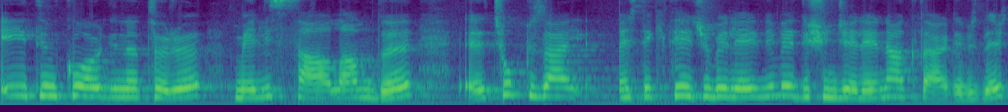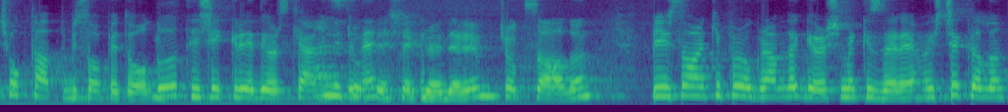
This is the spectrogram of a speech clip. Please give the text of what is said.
eğitim koordinatörü Melis Sağlam'dı. Ee, Çok güzel mesleki tecrübelerini ve düşüncelerini aktardı bizlere. Çok tatlı bir sohbet oldu. Teşekkür ediyoruz Ben de kendisine. çok teşekkür ederim. Çok sağ olun. Bir sonraki programda görüşmek üzere. Hoşçakalın.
